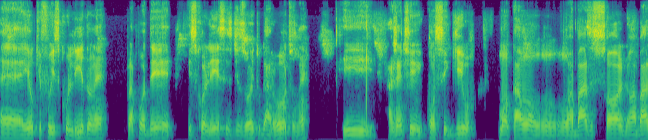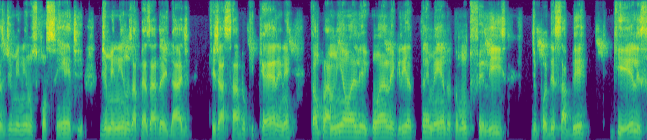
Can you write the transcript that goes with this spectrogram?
é, eu que fui escolhido, né, para poder escolher esses 18 garotos, né? E a gente conseguiu montar um, um, uma base sólida, uma base de meninos conscientes, de meninos, apesar da idade, que já sabem o que querem, né? Então, para mim, é uma, uma alegria tremenda. Estou muito feliz de poder saber que eles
